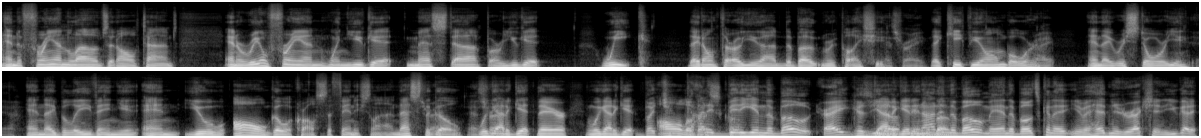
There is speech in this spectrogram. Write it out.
and a friend loves at all times. And a real friend, when you get messed up or you get weak, they don't throw you out of the boat and replace you. That's right. They keep you on board Right. And they restore you and they believe in you and you'll all go across the finish line. That's, the right. goal. That's we got to get there and we got to get But all you of got us. to across. biddy in the boat, right? Because you Gotta get if you're in the not in boat. the boat, man. The boat's gonna you know head in a direction. You got to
